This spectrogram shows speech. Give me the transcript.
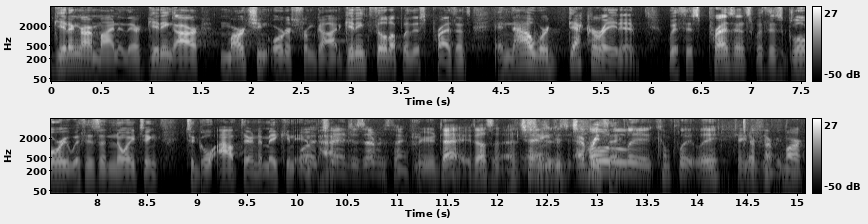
getting our mind in there getting our marching orders from god getting filled up with his presence and now we're decorated with his presence with his glory with his anointing to go out there and to make an well, impact. it changes everything for your day doesn't it? It changes, changes everything. totally completely changes different everything. mark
